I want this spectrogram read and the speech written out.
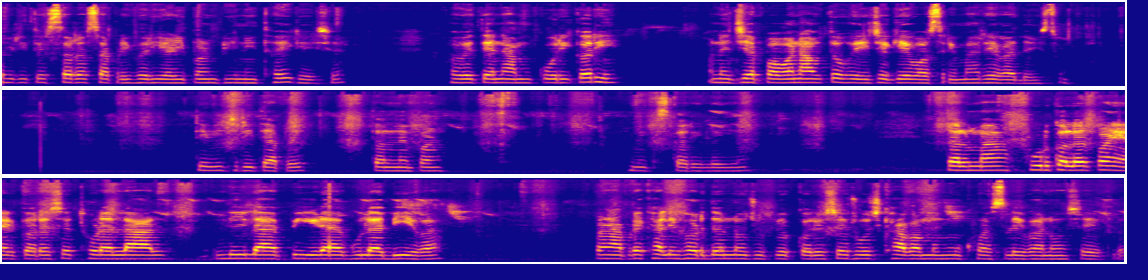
આવી રીતે સરસ આપણી વરિયાળી પણ ભીની થઈ ગઈ છે. હવે તેને આમ કોરી કરી અને જ્યાં પવન આવતો હોય એ જગ્યાએ વસરીમાં રહેવા દઈશું. તેવી જ રીતે આપણે તલને પણ મિક્સ કરી લઈએ. તલમાં ફૂડ કલર પણ એડ કરે છે. થોડા લાલ, લીલા, પીળા, ગુલાબી એવા. પણ આપણે ખાલી હળદરનો જ ઉપયોગ કર્યો છે. રોજ ખાવામાં મુખવાસ લેવાનો છે એટલે.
